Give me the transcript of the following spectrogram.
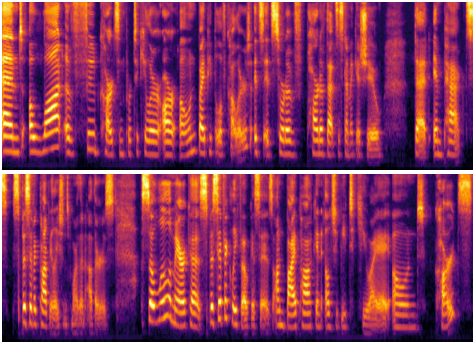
And a lot of food carts in particular are owned by people of colors. It's it's sort of part of that systemic issue that impacts specific populations more than others. So Lil America specifically focuses on BIPOC and LGBTQIA owned carts.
